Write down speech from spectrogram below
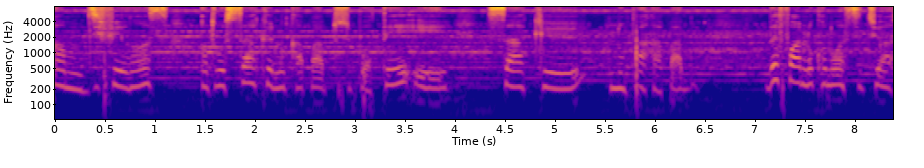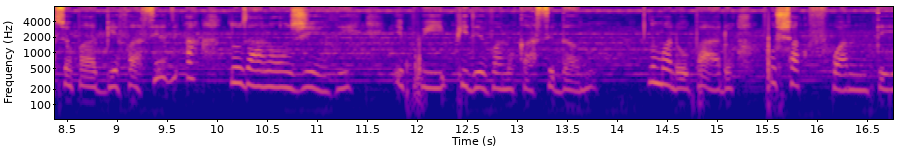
am um, diferans antre sa ke nou kapab supporte e sa ke nou pa kapab. Defwa nou kon wak situasyon parat biye fasil, di, ah, nou alon jere, e pi pi devan nou kase dan nou. Nou mando pardon pou chak fwa nou te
